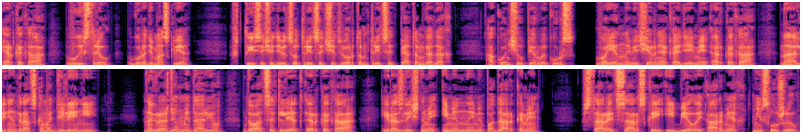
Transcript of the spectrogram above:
РКК «Выстрел» в городе Москве. В 1934-35 годах окончил первый курс военно-вечерней академии РКК на Ленинградском отделении. Награжден медалью «20 лет РКК» и различными именными подарками. В старой царской и белой армиях не служил.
